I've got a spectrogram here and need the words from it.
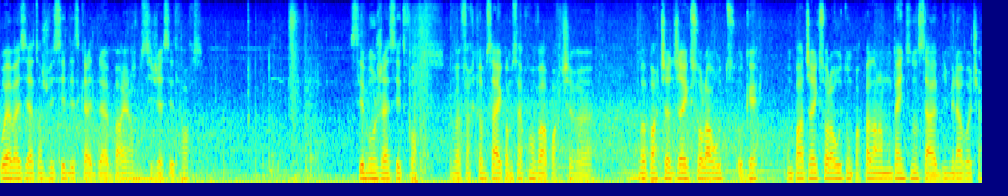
Ouais, vas-y, attends, je vais essayer d'escalader la barrière si j'ai assez de force. C'est bon, j'ai assez de force. On va faire comme ça, et comme ça, après, on va partir. euh, On va partir direct sur la route, ok? On part direct sur la route, on part pas dans la montagne, sinon ça va abîmer la voiture.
